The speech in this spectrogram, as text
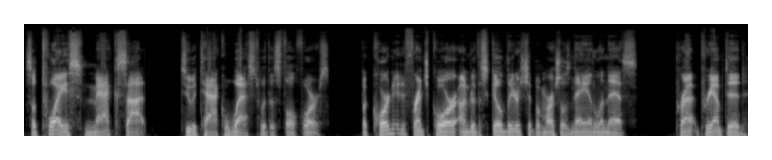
So twice, Mack sought to attack west with his full force, but coordinated French corps under the skilled leadership of Marshals Ney and Lannes pre- preempted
